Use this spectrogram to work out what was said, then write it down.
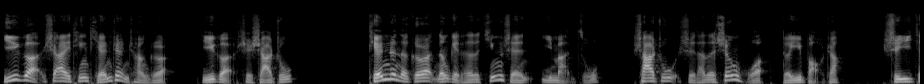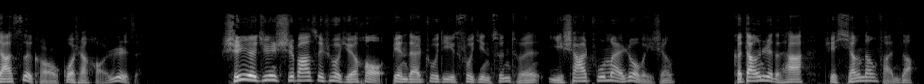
一个是爱听田震唱歌，一个是杀猪。田震的歌能给他的精神以满足，杀猪使他的生活得以保障，使一家四口过上好日子。石月军十八岁辍学后，便在驻地附近村屯以杀猪卖肉为生，可当日的他却相当烦躁。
